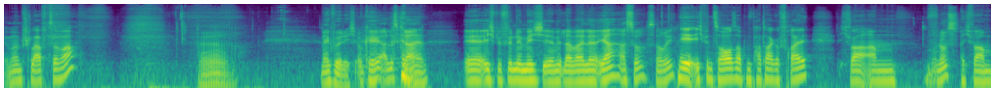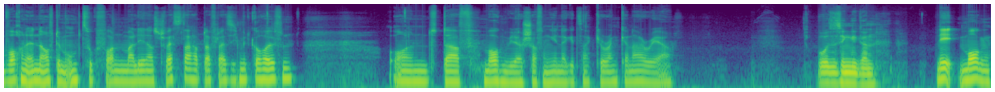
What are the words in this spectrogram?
In meinem Schlafzimmer. Brrr. Merkwürdig. Okay, alles klar. Äh, ich befinde mich äh, mittlerweile, ja, ach so, sorry. Nee, ich bin zu Hause, hab ein paar Tage frei. Ich war am, Bonus? ich war am Wochenende auf dem Umzug von Marlenas Schwester, hab da fleißig mitgeholfen. Und darf morgen wieder schaffen gehen. Da geht's nach Gran Canaria. Wo ist es hingegangen? Nee, morgen.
